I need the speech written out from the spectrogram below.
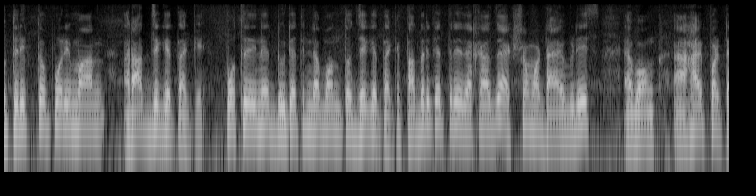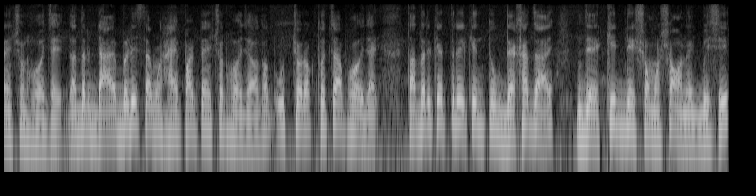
অতিরিক্ত পরিমাণ রাত জেগে থাকে, প্রতিদিনের দুইটা, তিনটা পর্যন্ত জেগে থাকে, তাদের ক্ষেত্রে দেখা যায় একসময় ডায়াবেটিস এবং হাইপার টেনশন হয়ে যায়। যাদের ডায়াবেটিস এবং হাইপার টেনশন হয়ে যায়, অর্থাৎ উচ্চ রক্তচাপ হয়ে যায়। তাদের ক্ষেত্রে কিন্তু দেখা যায় যে কিডনির সমস্যা অনেক বেশি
